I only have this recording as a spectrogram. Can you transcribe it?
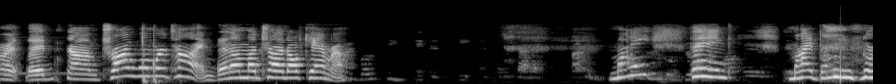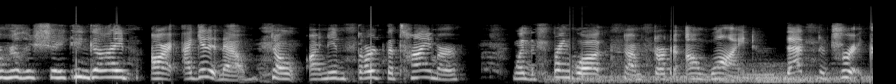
Alright, let's um, try one more time. Then I'm gonna try it off camera. My thing, my bones are really shaking, guys. Alright, I get it now. So, I need to start the timer when the spring lock um, start to unwind. That's the trick.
